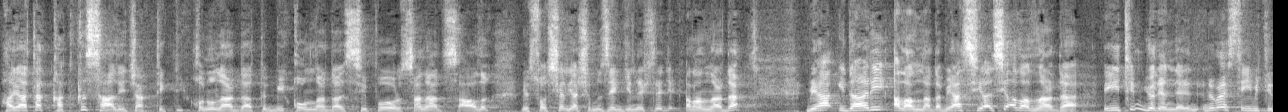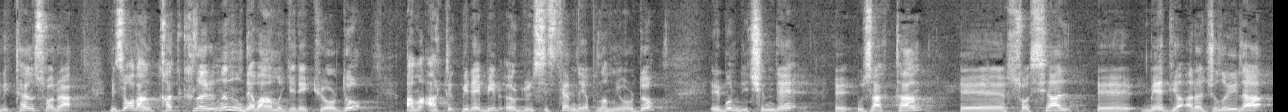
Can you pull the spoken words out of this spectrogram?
hayata katkı sağlayacak teknik konularda, tıbbi konularda, spor, sanat, sağlık ve sosyal yaşamı zenginleştirecek alanlarda veya idari alanlarda veya siyasi alanlarda eğitim görenlerin üniversiteyi bitirdikten sonra bize olan katkılarının devamı gerekiyordu. Ama artık birebir örgün sistem de yapılamıyordu. E, bunun için de e, uzaktan e, sosyal e, medya aracılığıyla,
